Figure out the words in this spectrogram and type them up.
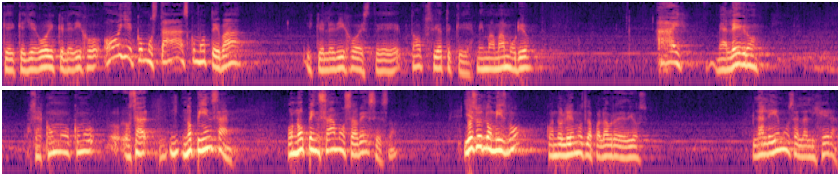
que, llegó y que le dijo, oye, ¿cómo estás? ¿Cómo te va? Y que le dijo, este, no, pues fíjate que mi mamá murió. Ay, me alegro. O sea, ¿cómo, cómo? O sea, no piensan o no pensamos a veces, ¿no? Y eso es lo mismo cuando leemos la palabra de Dios. La leemos a la ligera,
